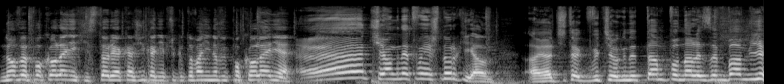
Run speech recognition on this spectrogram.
Nowe pokolenie, historia Kazika, nieprzygotowani nowe pokolenie. Eee, ciągnę twoje sznurki, a on. A ja ci tak wyciągnę tampon, ale zębami.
